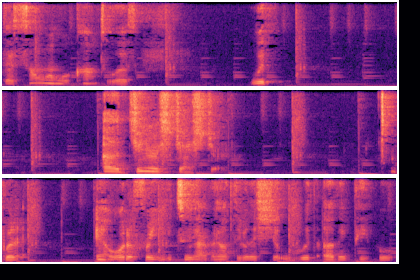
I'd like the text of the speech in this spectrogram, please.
that someone will come to us with a generous gesture. But in order for you to have a healthy relationship with other people,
